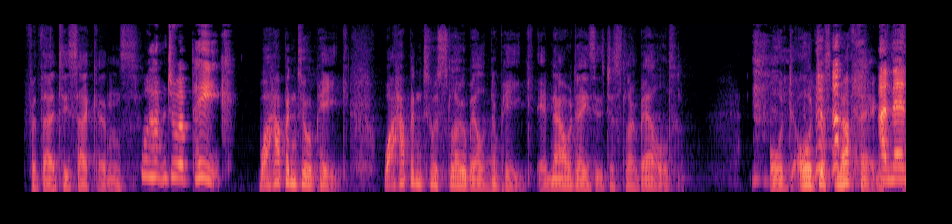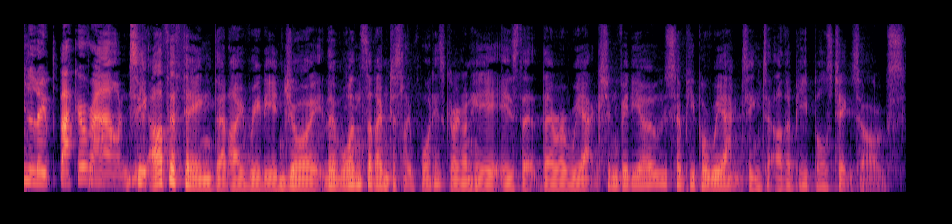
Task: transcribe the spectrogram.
for 30 seconds. What happened to a peak? What happened to a peak? What happened to a slow build and a peak? It, nowadays it's just slow build. Or or just nothing. And then loop back around. The other thing that I really enjoy, the ones that I'm just like, what is going on here, is that there are reaction videos, so people reacting to other people's TikToks.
